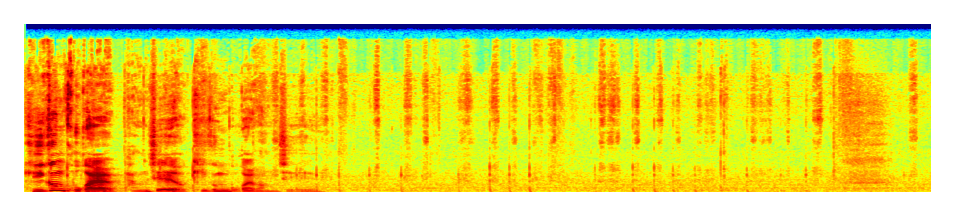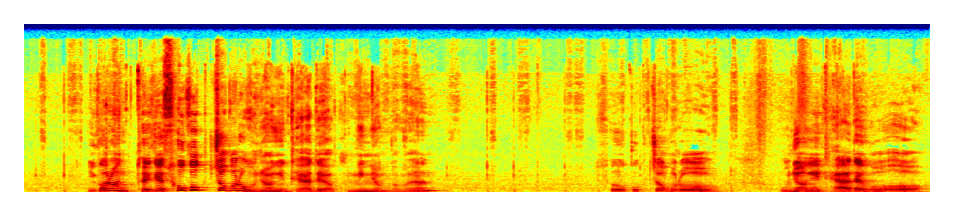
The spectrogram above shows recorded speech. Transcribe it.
기금 고갈 방지예요. 기금 고갈 방지. 이거는 되게 소극적으로 운영이 돼야 돼요. 국민연금은 소극적으로 운영이 돼야 되고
